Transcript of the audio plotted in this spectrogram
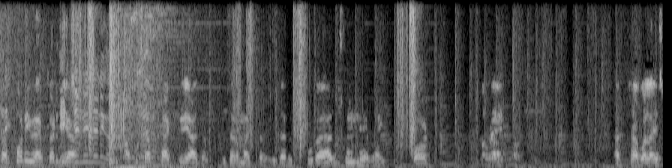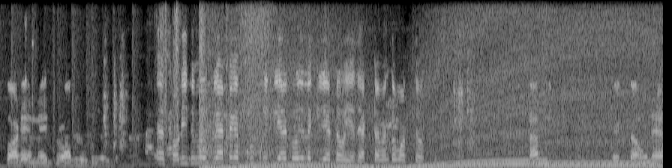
सबको रिवाइव कर दिया अब सब फैक्ट्री आ जाओ इधर मत जाओ इधर पूरा झुंड है भाई स्क्वाड अच्छा वाला स्क्वाड है मैं ड्रॉप लूटूंगा এ সরি তুমি ওই প্লেয়ারটাকে পুরোপুরি ক্লিয়ার করে দিলে ক্লিয়ারটা হয়ে যেত একটা ম্যান তো মারতে হতো ना एक डाउन है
